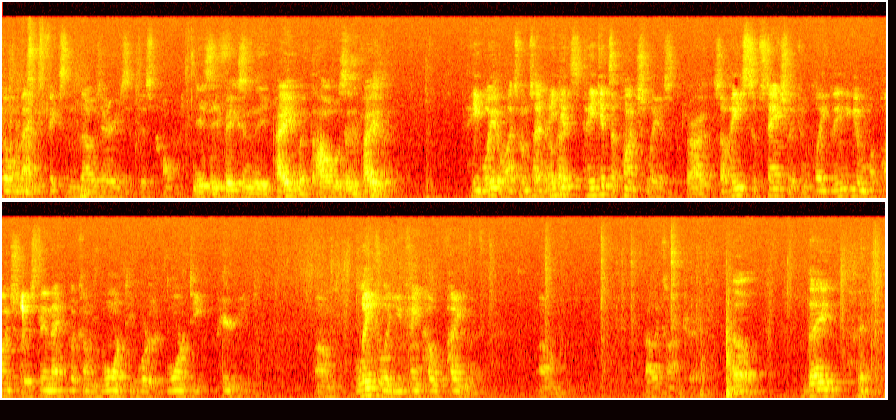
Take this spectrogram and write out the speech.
going back and fixing those areas at this point. Is he fixing the pavement, the holes in the pavement? He will, that's what I'm saying, he Okay. gets, he gets a punch list. All right. So he's substantially complete, then you give him a punch list, then that becomes warranty work, warranty period. Um, legally, you can't hold payment, um, by the contract. Oh, they,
